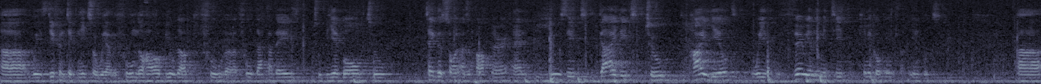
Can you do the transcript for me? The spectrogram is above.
uh, with different techniques. So we have a full know-how, build up full, uh, full database to be able to take the soil as a partner and use it, guide it to high yield with very limited chemical inputs. Uh,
